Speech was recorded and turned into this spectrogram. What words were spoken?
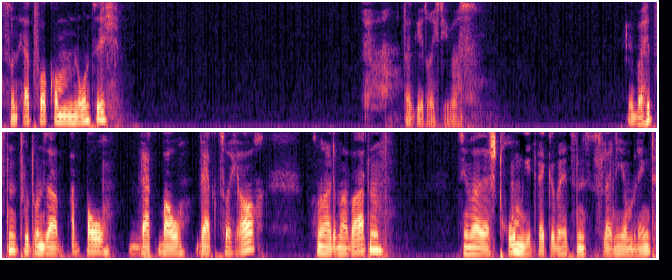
So ein Erdvorkommen lohnt sich. Da geht richtig was. Überhitzen tut unser Abbau, Bergbau, Werkzeug auch. Muss man halt immer warten. Beziehungsweise der Strom geht weg, überhitzen ist es vielleicht nicht unbedingt.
